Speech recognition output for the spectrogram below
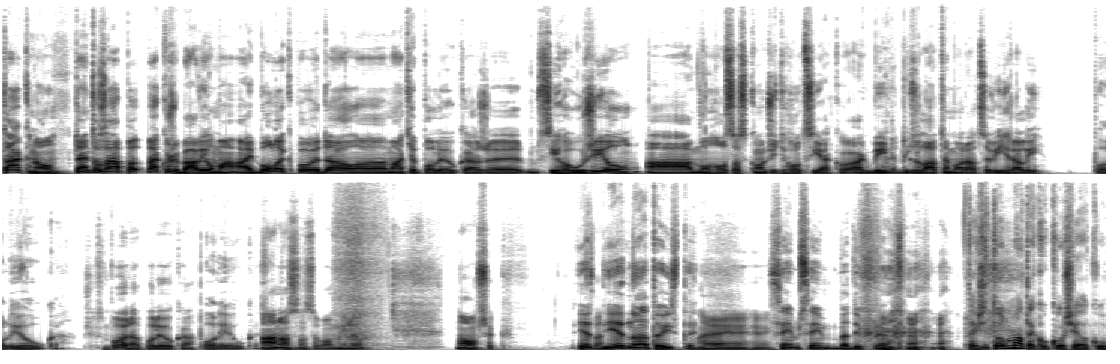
Tak no, tento zápas, akože bavil ma. Aj Bolek povedal, e, Maťo Polievka, že si ho užil a mohol sa skončiť hoci ako. Ak by Zlaté Moravce vyhrali, Polievka. čo som povedal, Polievka. Polievka. Áno, som sa pomýlil. No však, Je, jedno a to isté. hej, hej, hej. Same, same, but different. Takže to on mal takú košielku.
